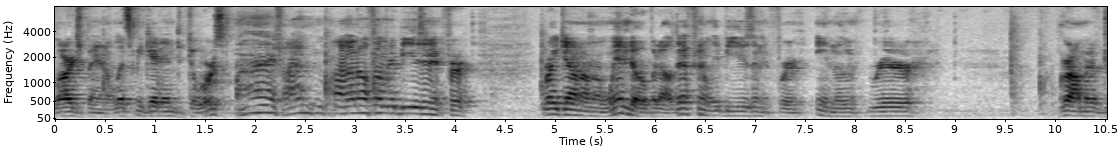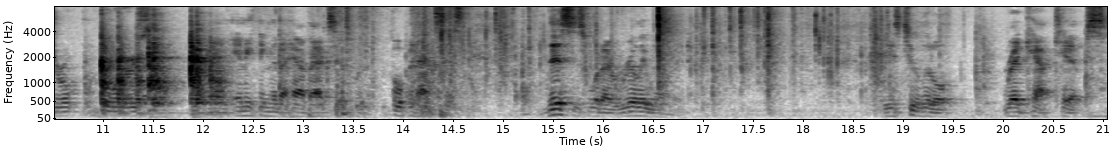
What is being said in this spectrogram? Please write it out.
large bend. It lets me get into doors. Uh, if I'm, I don't know if I'm going to be using it for right down on a window, but I'll definitely be using it for in the rear grommet of doors, um, anything that I have access with, open access. This is what I really wanted. These two little red cap tips,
